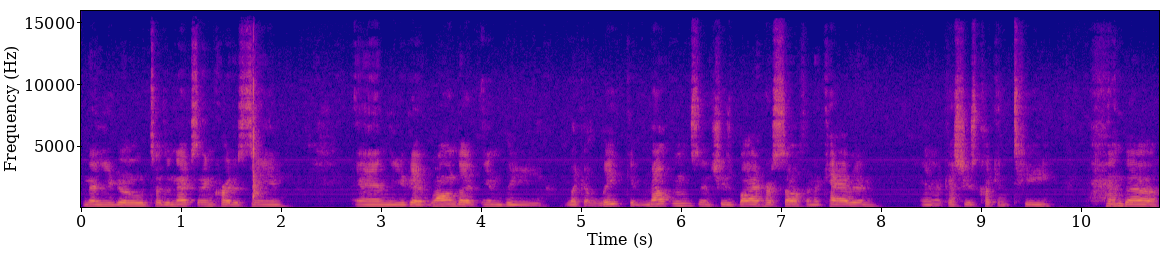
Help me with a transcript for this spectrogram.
And then you go to the next end credit scene, and you get Wanda in the like a lake and mountains, and she's by herself in a cabin, and I guess she's cooking tea. And uh,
